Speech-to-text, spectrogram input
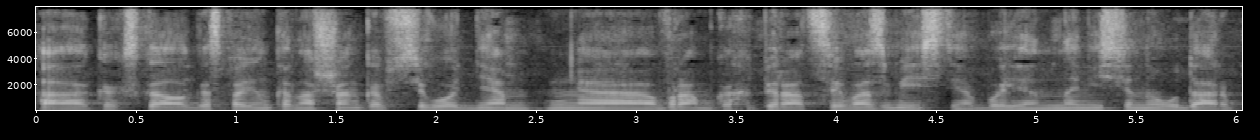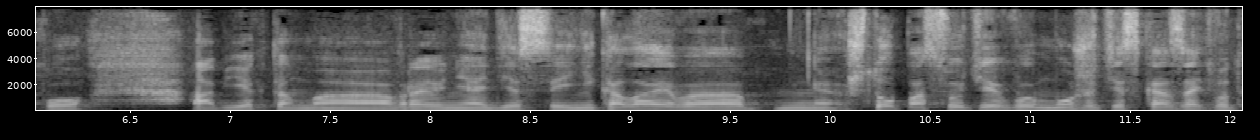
а, как сказал господин Коношенков, сегодня а, в рамках операции «Возмездие» были нанесены удары по объектам а, в районе Одессы и Николаева. Что, по сути, вы можете сказать? Вот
